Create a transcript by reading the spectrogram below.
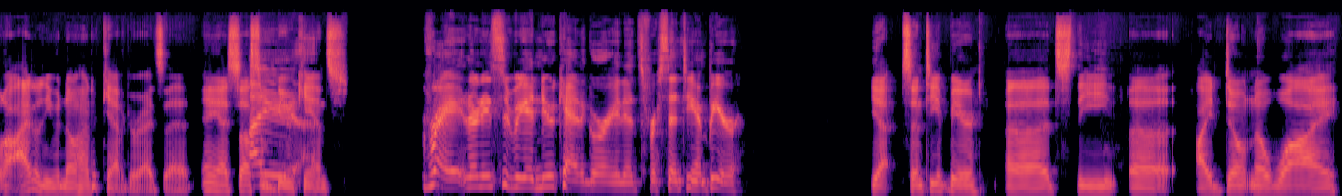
I don't even know how to categorize that. Hey, I saw some I, beer cans. Right, there needs to be a new category, and it's for sentient beer. Yeah, sentient beer. Uh, it's the uh, I don't know why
